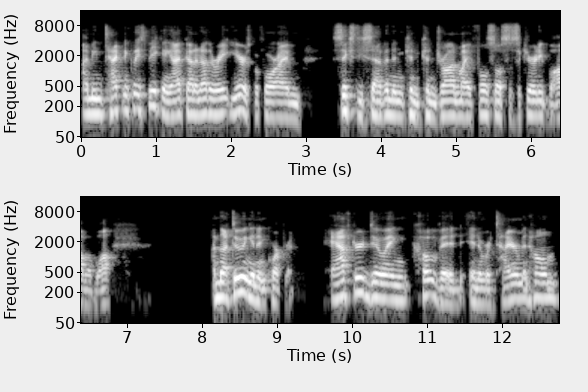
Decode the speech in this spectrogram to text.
I mean, technically speaking, I've got another eight years before I'm 67 and can, can draw on my full social security, blah, blah, blah. I'm not doing it in corporate. After doing COVID in a retirement home,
